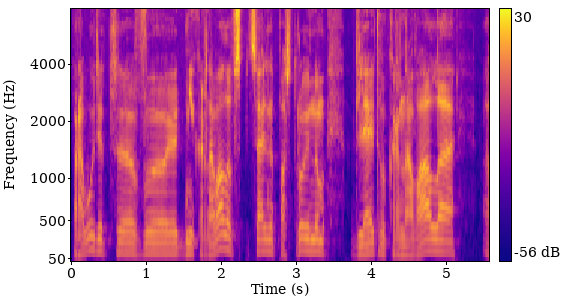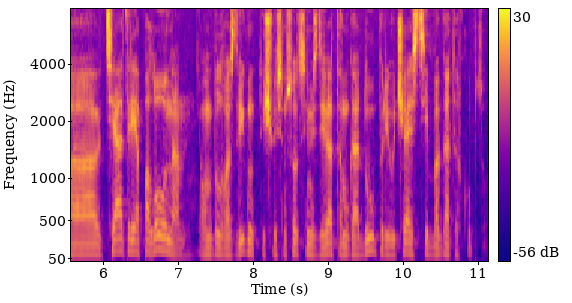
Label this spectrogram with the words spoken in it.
Проводят э, в дни карнавала в специально построенном для этого карнавала – Э, театре Аполлона. Он был воздвигнут в 1879 году при участии богатых купцов.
